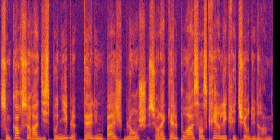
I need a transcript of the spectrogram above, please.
son corps sera disponible telle une page blanche sur laquelle pourra s'inscrire l'écriture du drame.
